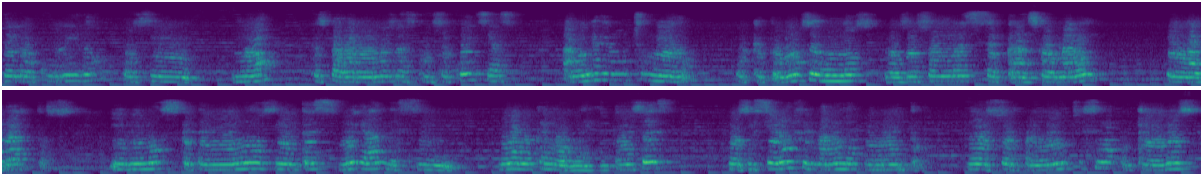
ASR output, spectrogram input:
de lo ocurrido o si no, pues pagaremos las consecuencias. A mí me dio mucho miedo porque por unos segundos los dos hombres se transformaron en lagartos y vimos que tenía unos dientes muy grandes y una boca enorme. Entonces nos hicieron firmar un documento. Nos sorprendió muchísimo porque ellos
